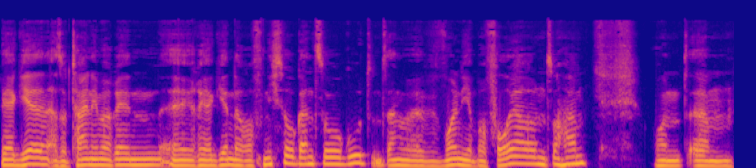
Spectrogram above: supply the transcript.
reagieren, also Teilnehmerinnen äh, reagieren darauf nicht so ganz so gut und sagen, wir wollen die aber vorher und so haben. Und ähm,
